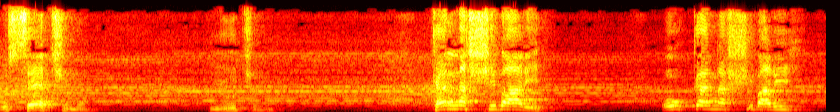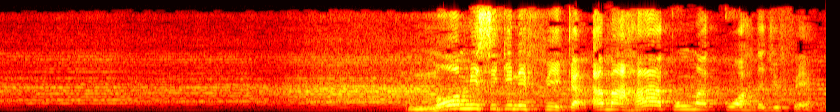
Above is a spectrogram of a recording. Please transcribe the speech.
O sétimo e último, Kanashibari, ou Kanashibari. O nome significa amarrar com uma corda de ferro.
